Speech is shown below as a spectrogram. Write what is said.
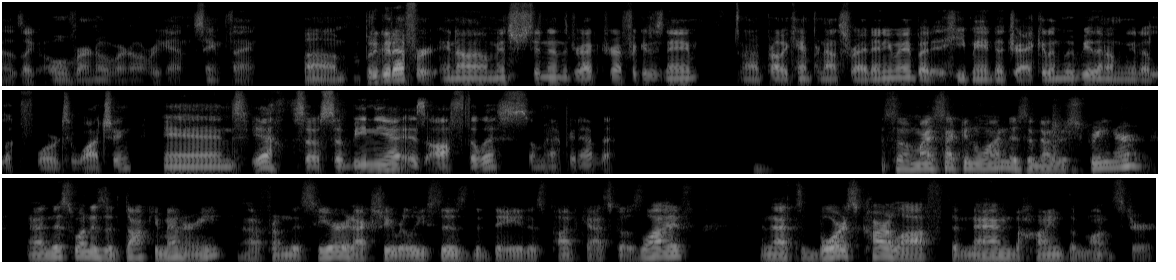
It was like over and over and over again, same thing. Um, but a good effort. You know, I'm interested in the director. I forget his name. I probably can't pronounce right anyway, but he made a Dracula movie that I'm going to look forward to watching. And yeah, so Slovenia is off the list. So I'm happy to have that. So my second one is another screener, and this one is a documentary uh, from this year. It actually releases the day this podcast goes live, and that's Boris Karloff, the man behind the monster.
